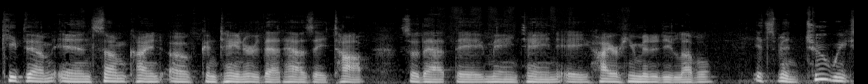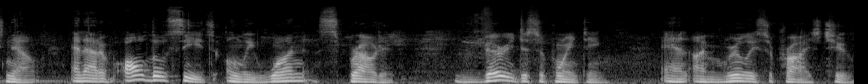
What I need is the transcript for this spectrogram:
keep them in some kind of container that has a top so that they maintain a higher humidity level. It's been two weeks now, and out of all those seeds, only one sprouted. Very disappointing, and I'm really surprised too.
